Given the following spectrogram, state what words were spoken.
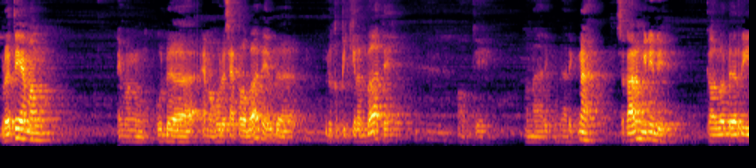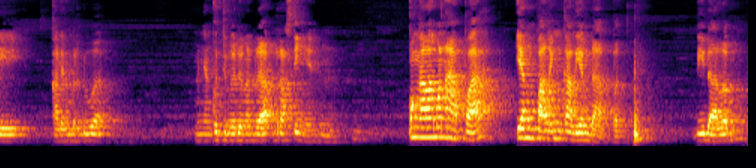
Berarti emang emang udah emang udah settle banget ya, udah udah kepikiran banget ya. Oke, menarik menarik. Nah sekarang gini deh, kalau dari kalian berdua menyangkut juga dengan dra- drafting ya. Pengalaman apa yang paling kalian dapat di dalam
